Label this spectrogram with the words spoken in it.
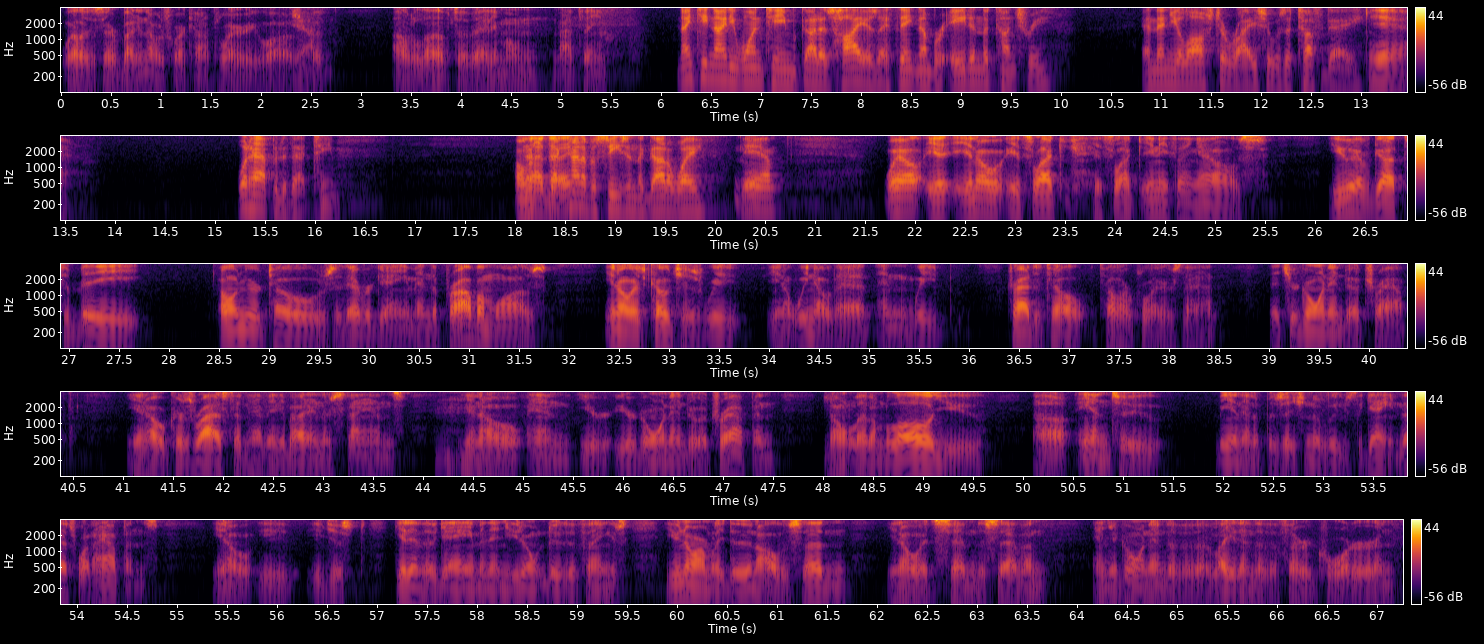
well as everybody knows what kind of player he was. Yeah. But I would have loved to have had him on my team. 1991 team got as high as, I think, number eight in the country. And then you lost to Rice. It was a tough day. Yeah. What happened to that team? On That's that that kind of a season that got away. Yeah. Well, it, you know, it's like it's like anything else. You have got to be on your toes at every game, and the problem was, you know, as coaches, we you know we know that, and we tried to tell tell our players that that you're going into a trap, you know, because Rice doesn't have anybody in the stands, you know, and you're you're going into a trap, and don't let them lull you uh, into being in a position to lose the game. That's what happens. You know, you you just get into the game and then you don't do the things you normally do, and all of a sudden, you know, it's seven to seven, and you're going into the late into the third quarter, and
